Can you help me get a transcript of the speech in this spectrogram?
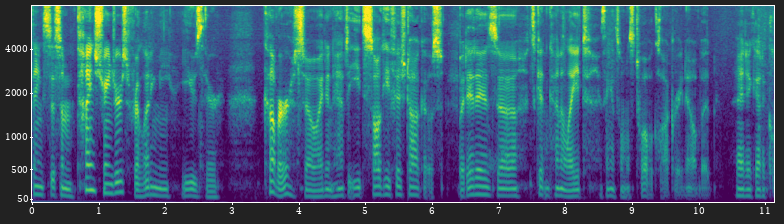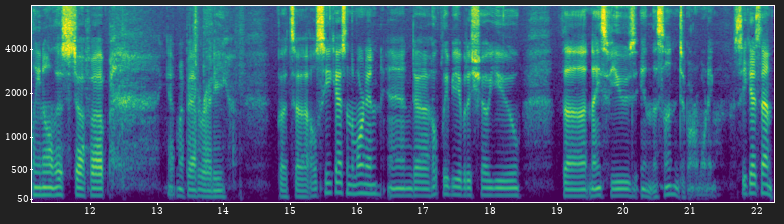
Thanks to some kind strangers for letting me use their cover, so I didn't have to eat soggy fish tacos. But it is uh, it's getting kind of late. I think it's almost 12 o'clock right now. But I got to clean all this stuff up, get my bed ready. But uh, I'll see you guys in the morning and uh, hopefully be able to show you the nice views in the sun tomorrow morning. See you guys then.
